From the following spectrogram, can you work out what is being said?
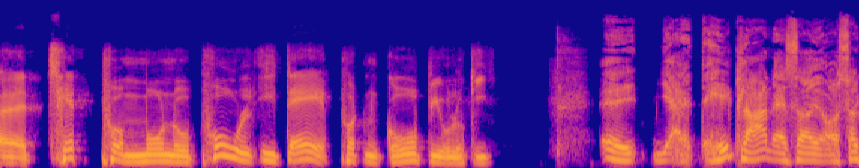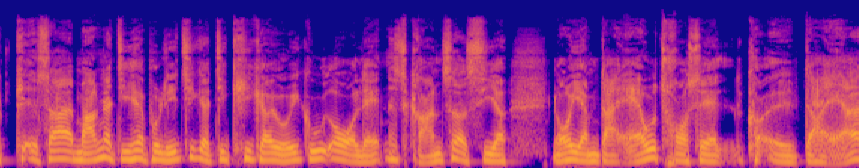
øh, tæt på monopol i dag på den gode biologi. Øh, ja, helt klart. Altså, og så, så er mange af de her politikere, de kigger jo ikke ud over landets grænser og siger, nå jamen, der er jo trods alt, øh, der er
